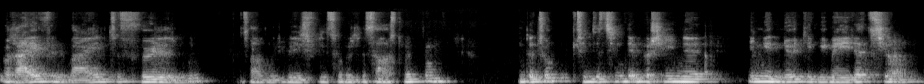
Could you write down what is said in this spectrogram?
reifen Wein zu füllen. Sagen wie, wie soll ich das ausdrücken? Und dazu sind, sind eben verschiedene Dinge nötig, wie Meditation,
